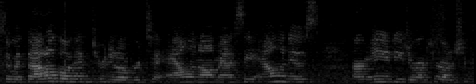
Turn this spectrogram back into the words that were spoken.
So with that, I'll go ahead and turn it over to Alan Almassey. Alan is our A&D director out of Chicago.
